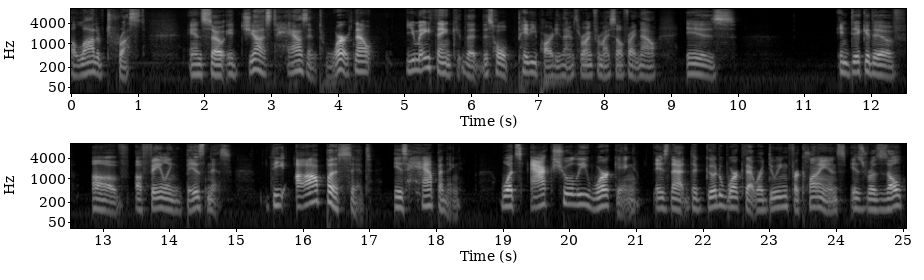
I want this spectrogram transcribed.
a lot of trust, and so it just hasn't worked. Now, you may think that this whole pity party that I'm throwing for myself right now is indicative of a failing business. The opposite is happening. What's actually working is that the good work that we're doing for clients is result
